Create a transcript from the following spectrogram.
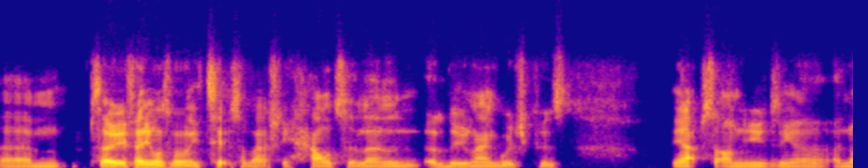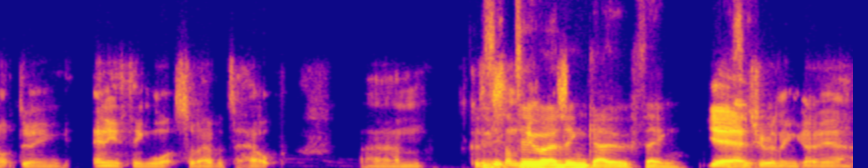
Um, so if anyone's got any tips on actually how to learn a new language, because the apps that I'm using are, are not doing anything whatsoever to help. Um, because it's it something. Duolingo thing? yeah, it- Duolingo. Yeah.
